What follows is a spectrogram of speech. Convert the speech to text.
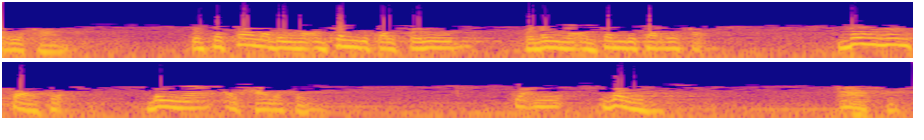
الرقاب. وشتان بين أن تملك القلوب وبين أن تملك الرقاب. بين تافه بين الحالتين. يعني زوج قاسي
